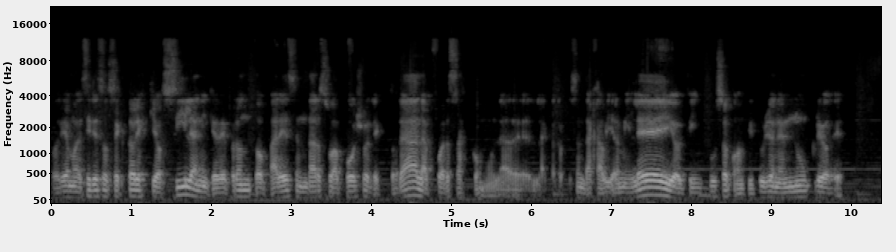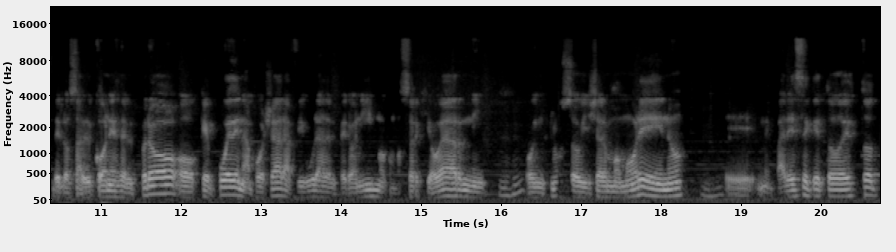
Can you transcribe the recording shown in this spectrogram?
podríamos decir, esos sectores que oscilan y que de pronto parecen dar su apoyo electoral a fuerzas como la, de, la que representa Javier Milei o que incluso constituyen el núcleo de, los halcones del PRO o que pueden apoyar a figuras del peronismo como Sergio Berni o incluso Guillermo Moreno, eh, me parece que todo esto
